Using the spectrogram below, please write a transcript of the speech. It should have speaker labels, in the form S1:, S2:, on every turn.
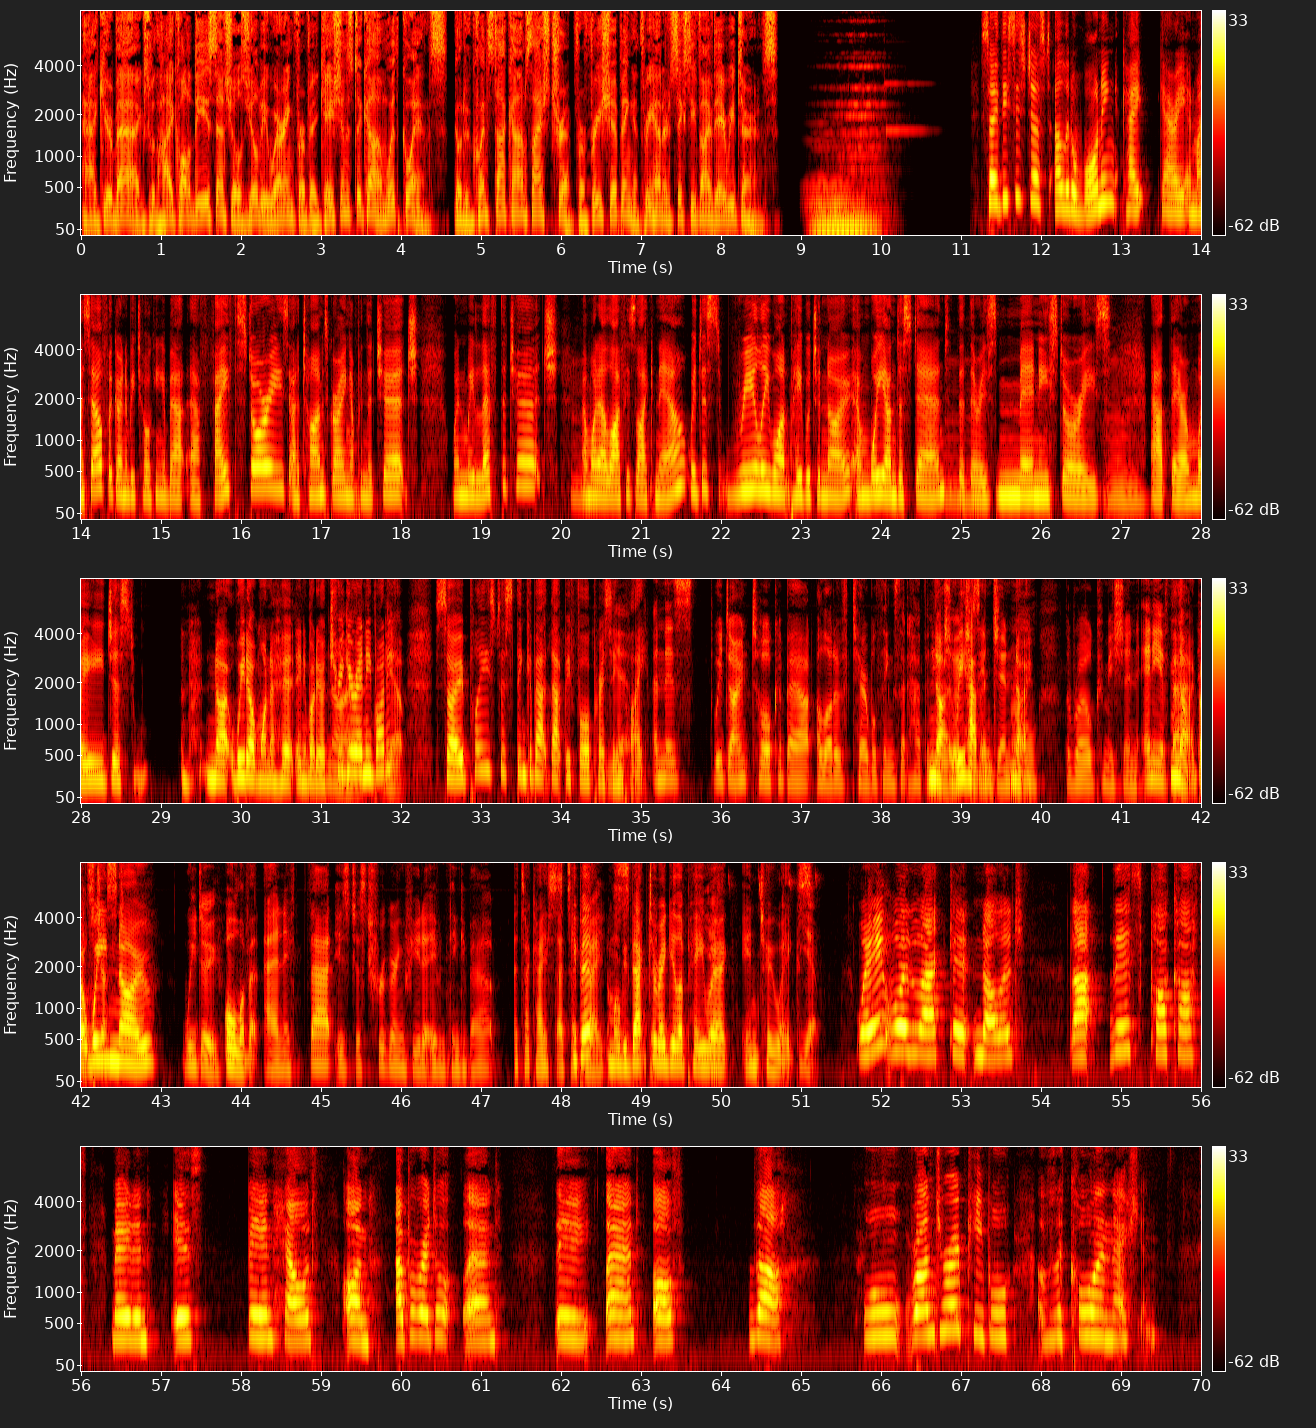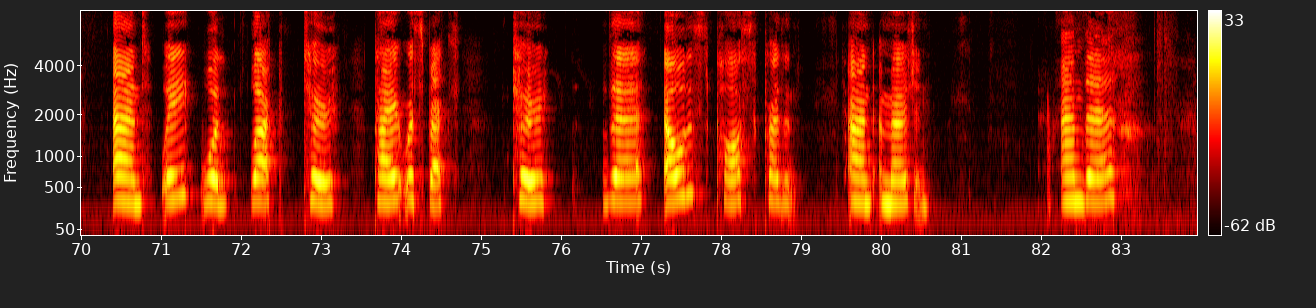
S1: Pack your bags with high-quality essentials you'll be wearing for vacations to come with Quince. Go to quince.com slash trip for free shipping and 365-day returns.
S2: So, this is just a little warning. Kate, Gary, and myself are going to be talking about our faith stories, our times growing up in the church, when we left the church, hmm. and what our life is like now. We just really want people to know, and we understand hmm. that there is many stories hmm. out there, and we just no, we don't want to hurt anybody or trigger
S3: No,
S2: anybody.
S3: yep.
S2: So please just think about that before pressing
S3: Yeah.
S2: play.
S3: And there's we don't talk about a lot of terrible things that happen
S2: No,
S3: in churches
S2: we haven't.
S3: general.
S2: No.
S3: The Royal Commission, any of that.
S2: No, but
S3: It's
S2: we
S3: just-
S2: know
S3: we do.
S2: all of it.
S3: And if that is just triggering for you to even think about,
S2: It's okay.
S3: That's
S2: Skip
S3: okay.
S2: it, and we'll be back
S3: Skip
S2: to regular P work in two weeks.
S3: yeah,
S4: We would like to acknowledge that this podcast meeting is being held on Aboriginal land, the land of the Wurundjeri people of the Kulin Nation. And we would like to pay respect to the elders past, present, and emerging and their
